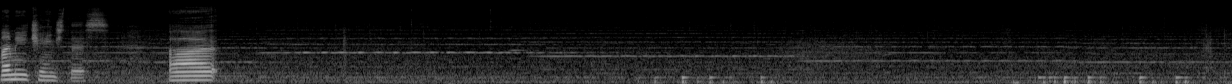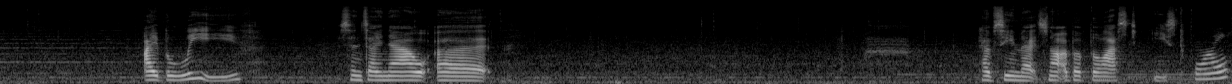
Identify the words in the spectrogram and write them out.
Let me change this. Uh... I believe, since I now, uh... have seen that it's not above the last east portal.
